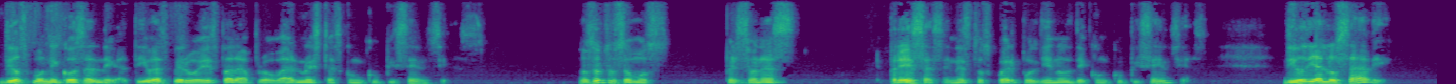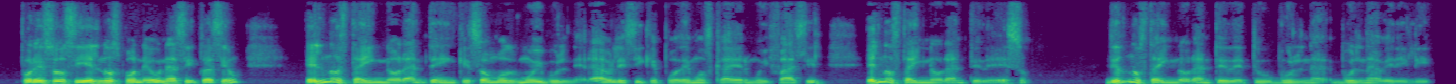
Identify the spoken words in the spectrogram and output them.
Dios pone cosas negativas, pero es para probar nuestras concupiscencias. Nosotros somos personas presas en estos cuerpos llenos de concupiscencias. Dios ya lo sabe. Por eso si Él nos pone una situación, Él no está ignorante en que somos muy vulnerables y que podemos caer muy fácil. Él no está ignorante de eso. Dios no está ignorante de tu vulnerabilidad.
